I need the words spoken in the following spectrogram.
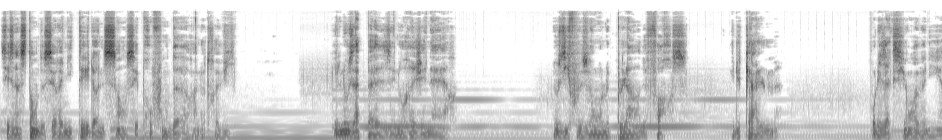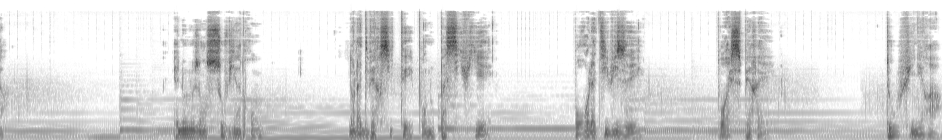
Ces instants de sérénité donnent sens et profondeur à notre vie. Ils nous apaisent et nous régénèrent. Nous y faisons le plein de force et de calme pour les actions à venir. Et nous nous en souviendrons dans l'adversité pour nous pacifier pour relativiser, pour espérer. Tout finira,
